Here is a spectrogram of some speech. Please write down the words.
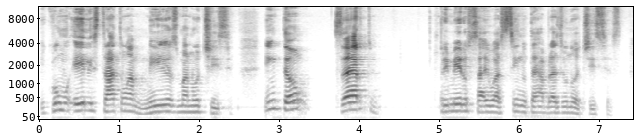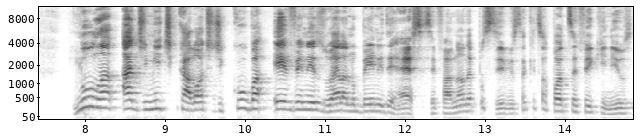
e como eles tratam a mesma notícia. Então, certo? Primeiro saiu assim no Terra Brasil Notícias. Lula admite calote de Cuba e Venezuela no BNDES. Você fala, não, não é possível, isso aqui só pode ser fake news.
